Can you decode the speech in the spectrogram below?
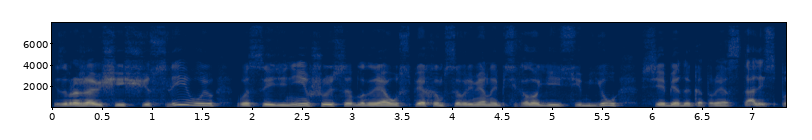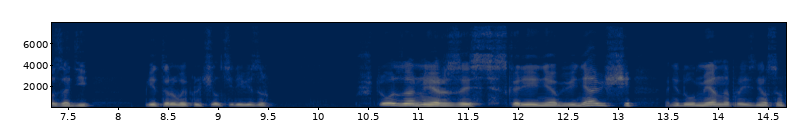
изображающей счастливую, воссоединившуюся благодаря успехам современной психологии семью, все беды которой остались позади. Питер выключил телевизор. Что за мерзость? Скорее не обвиняюще, а недоуменно произнес он.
